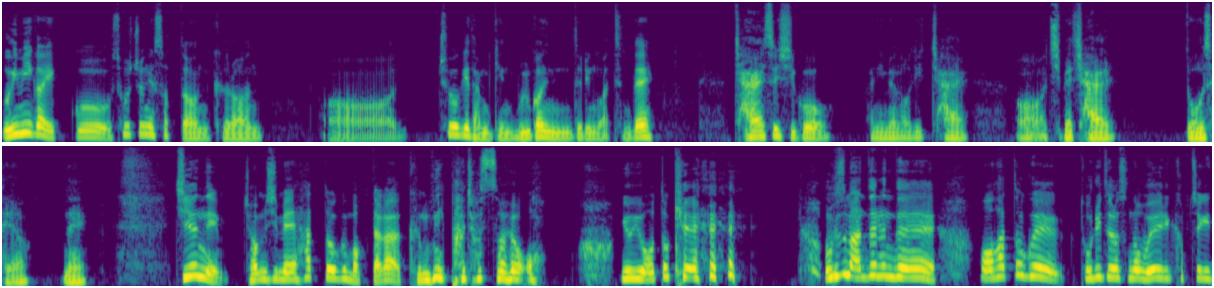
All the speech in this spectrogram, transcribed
의미가 있고 소중했었던 그런 어 추억에 담긴 물건들인 것 같은데 잘 쓰시고 아니면 어디 잘 어 집에 잘 놓으세요. 네. 지은님 점심에 핫도그 먹다가 금리 빠졌어요. 어, 유유 어떻게? 웃으면 안 되는데, 어, 핫도그에 돌이 들어서 나 왜 이렇게 갑자기,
